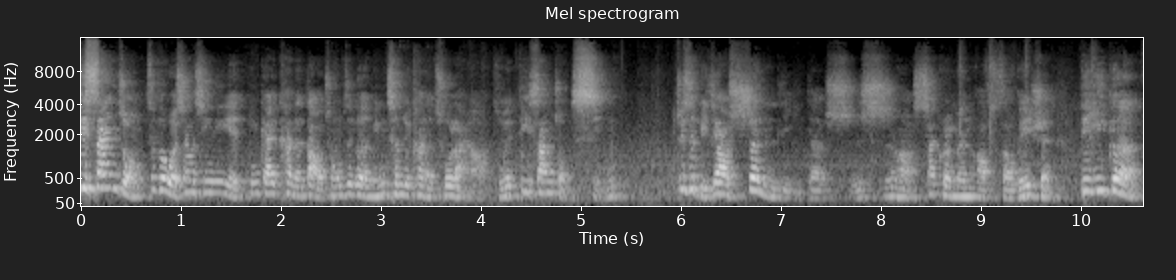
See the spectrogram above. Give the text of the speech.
第三种，这个我相信你也应该看得到，从这个名称就看得出来啊。所谓第三种型，就是比较圣礼的实施哈，Sacrament of Salvation。第一个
